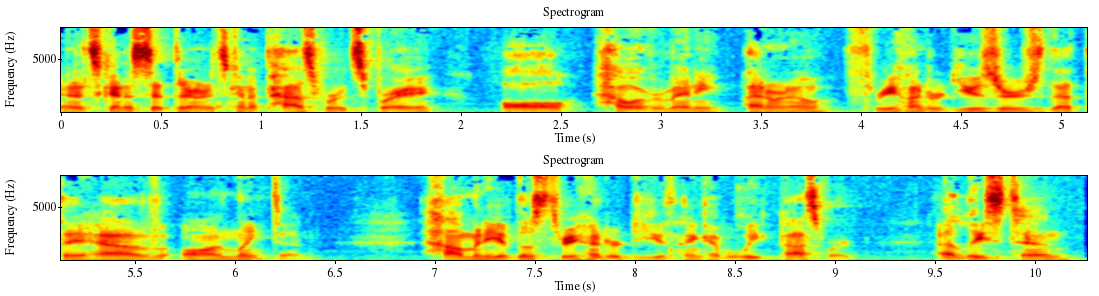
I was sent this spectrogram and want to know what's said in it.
and it's going to sit there and it's going to password spray all however many I don't know 300 users that they have on LinkedIn. How many of those 300 do you think have a weak password? At least 10.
